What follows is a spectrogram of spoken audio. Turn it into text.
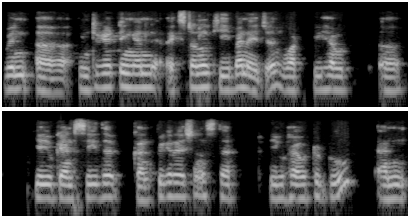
when uh, integrating an external key manager, what we have uh, here you can see the configurations that you have to do and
